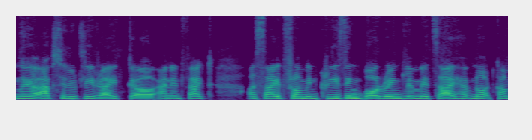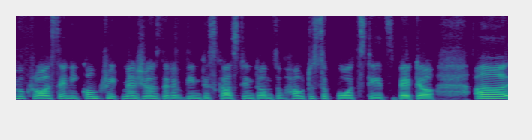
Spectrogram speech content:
No, you're absolutely right. Uh, and in fact, aside from increasing borrowing limits, I have not come across any concrete measures that have been discussed in terms of how to support states better. Uh,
